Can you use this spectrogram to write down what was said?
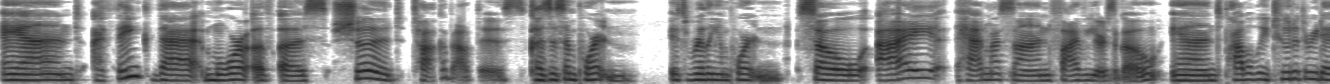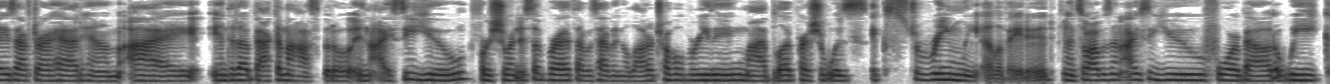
And I think that more of us should talk about this because it's important. It's really important. So, I had my son five years ago, and probably two to three days after I had him, I ended up back in the hospital in ICU for shortness of breath. I was having a lot of trouble breathing. My blood pressure was extremely elevated. And so, I was in ICU for about a week,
